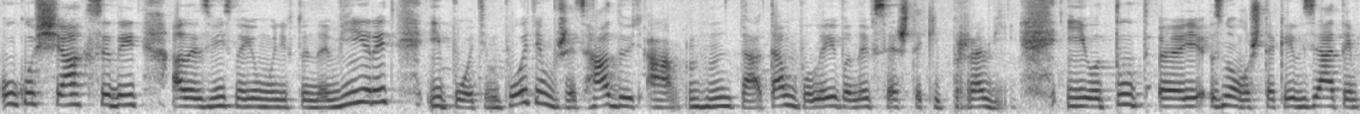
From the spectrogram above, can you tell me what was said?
у кущах сидить, але звісно йому ніхто не вірить, і потім, потім вже згадують, а угу, та там були вони все ж таки праві. І отут е, знову ж таки взяти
